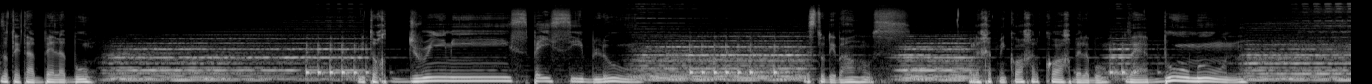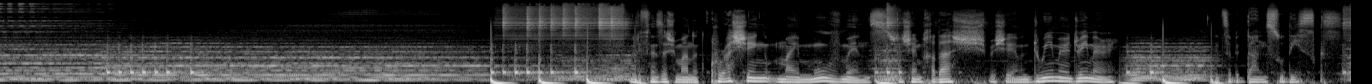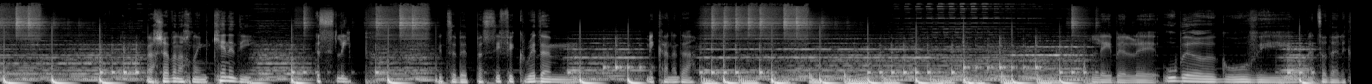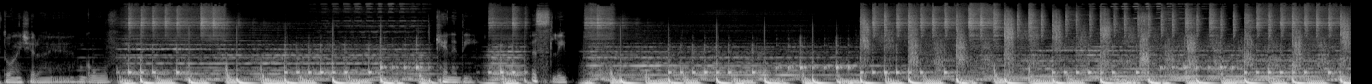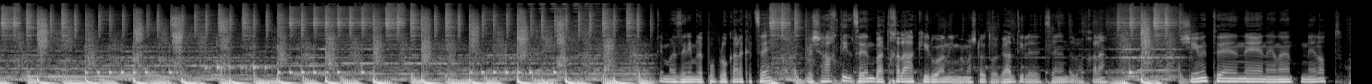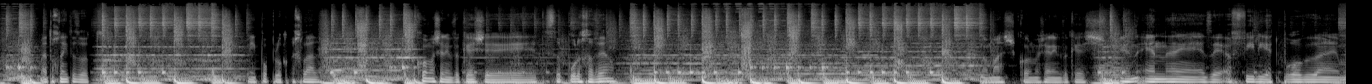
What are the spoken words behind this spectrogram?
זאת הייתה בלה בו. מתוך Dreamy Spacey Blue בסטודיו באונהוס. הולכת מכוח אל כוח בלה בו. זה היה בו מון. ולפני זה שמענו את Crushing My Movements, של שם חדש בשם Dreamer Dreamer. יוצא ב Denso Discs. ועכשיו אנחנו עם קנדי, Asleep. יוצא ב Pacific Rhythm מקנדה. label uber groovy מהצד האלקטרוני של הגרוב. קנדי, Asleep. אתם מאזינים לפופלוק על הקצה, ושכחתי לציין בהתחלה, כאילו אני ממש לא התרגלתי לציין את זה בהתחלה, שאם את נהנות מהתוכנית הזאת, מפופלוק בכלל, כל מה שאני מבקש, תספרו לחבר. ממש כל מה שאני מבקש. אין, אין איזה אפילייט פרוגרם.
